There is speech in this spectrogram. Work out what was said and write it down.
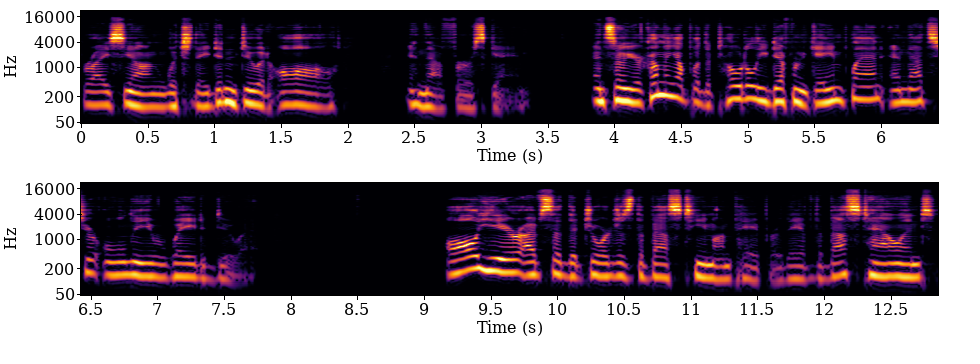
Bryce Young, which they didn't do at all in that first game. And so you're coming up with a totally different game plan, and that's your only way to do it. All year, I've said that Georgia's the best team on paper. They have the best talent.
